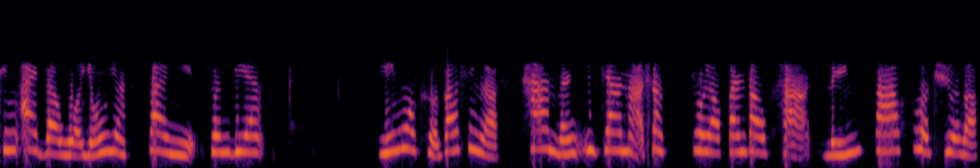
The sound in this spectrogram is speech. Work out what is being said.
亲爱的，我永远在你身边》。迪莫可高兴了，他们一家马上就要搬到卡林巴赫去了，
